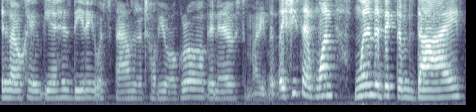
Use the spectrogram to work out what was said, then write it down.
it's like okay yeah his DNA was found in a 12 year old girl then there was somebody li- like she said one one of the victims died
